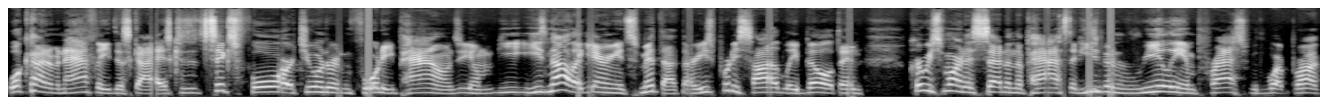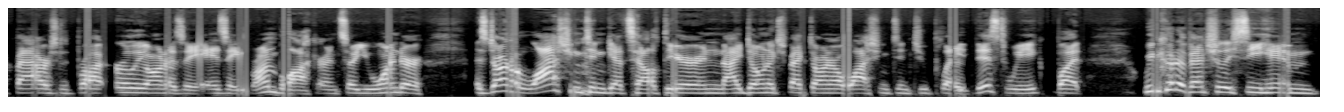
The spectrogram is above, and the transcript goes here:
what kind of an athlete this guy is because it's 6'4, 240 pounds. You know, he, he's not like Arian Smith out there. He's pretty solidly built. And Kirby Smart has said in the past that he's been really impressed with what Brock Bowers has brought early on as a as a run blocker. And so you wonder as Darnell Washington gets healthier, and I don't expect Darnell Washington to play this week, but we could eventually see him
